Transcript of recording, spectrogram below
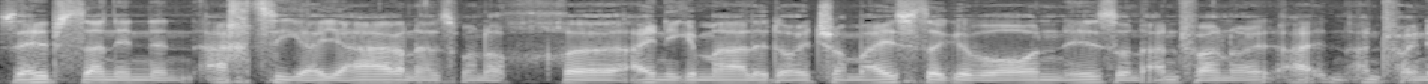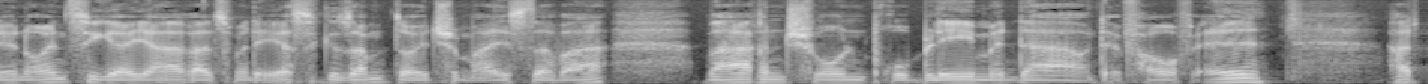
selbst dann in den 80er Jahren, als man noch äh, einige Male deutscher Meister geworden ist und Anfang, Anfang der 90er Jahre, als man der erste gesamtdeutsche Meister war, waren schon Probleme da. Und der VfL hat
